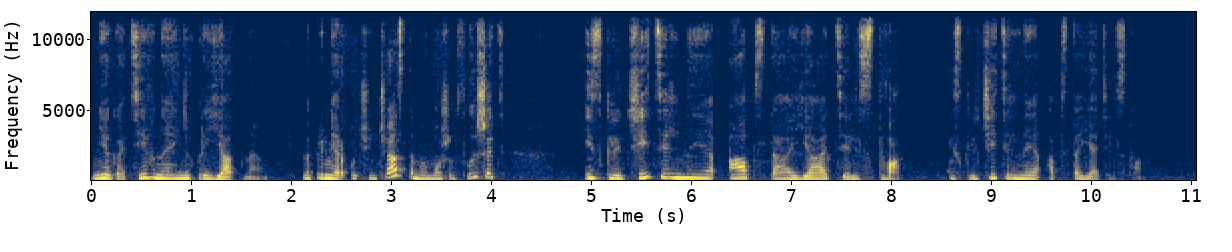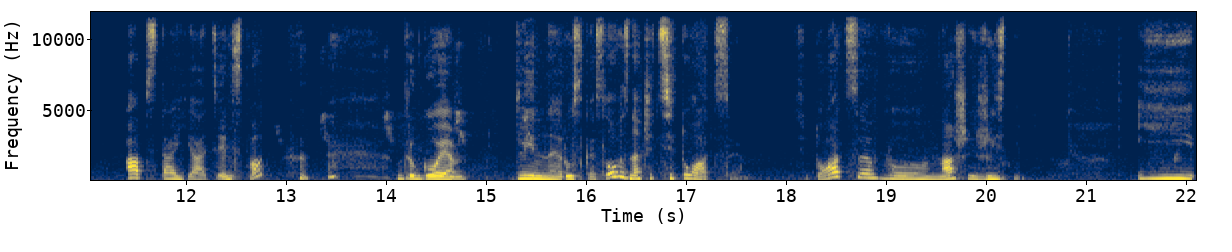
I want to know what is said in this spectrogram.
негативное, неприятное. Например, очень часто мы можем слышать исключительные обстоятельства. Исключительные обстоятельства. Обстоятельства. Другое длинное русское слово значит ситуация. Ситуация в нашей жизни. И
